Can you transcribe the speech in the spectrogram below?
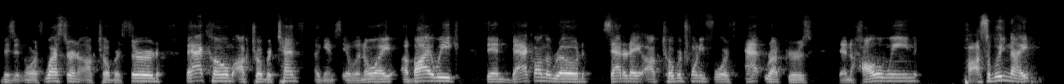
visit Northwestern October 3rd. Back home, October 10th against Illinois. A bye week. Then back on the road, Saturday, October 24th at Rutgers. Then Halloween, possibly night,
